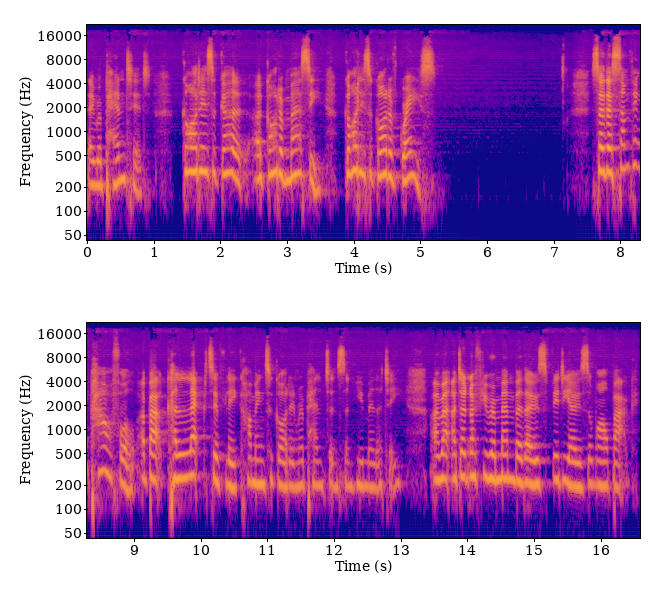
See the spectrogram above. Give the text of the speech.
they repented. God is a God, a God of mercy, God is a God of grace. So there's something powerful about collectively coming to God in repentance and humility. I, don't know if you remember those videos a while back.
